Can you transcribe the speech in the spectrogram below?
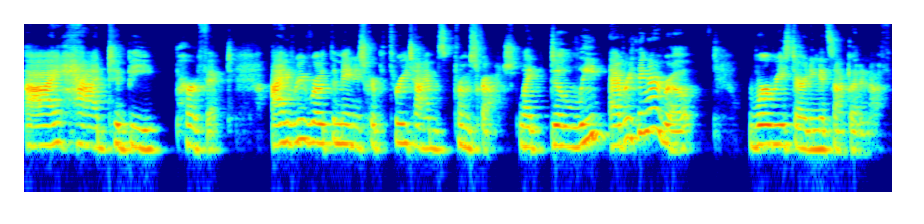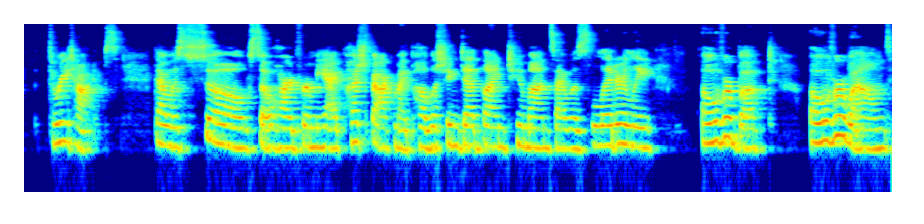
I had to be perfect. I rewrote the manuscript three times from scratch. Like, delete everything I wrote. We're restarting. It's not good enough. Three times. That was so, so hard for me. I pushed back my publishing deadline two months. I was literally overbooked, overwhelmed,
